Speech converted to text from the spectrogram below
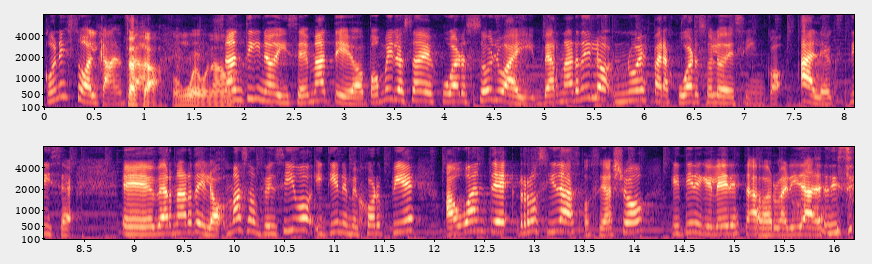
Con eso alcanza. Ya está, con huevo nada más. Santino dice, Mateo, Pomelo sabe jugar solo ahí. Bernardelo no es para jugar solo de 5. Alex dice, eh, Bernardelo, más ofensivo y tiene mejor pie. Aguante Rosidas, o sea yo, que tiene que leer estas barbaridades, dice.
